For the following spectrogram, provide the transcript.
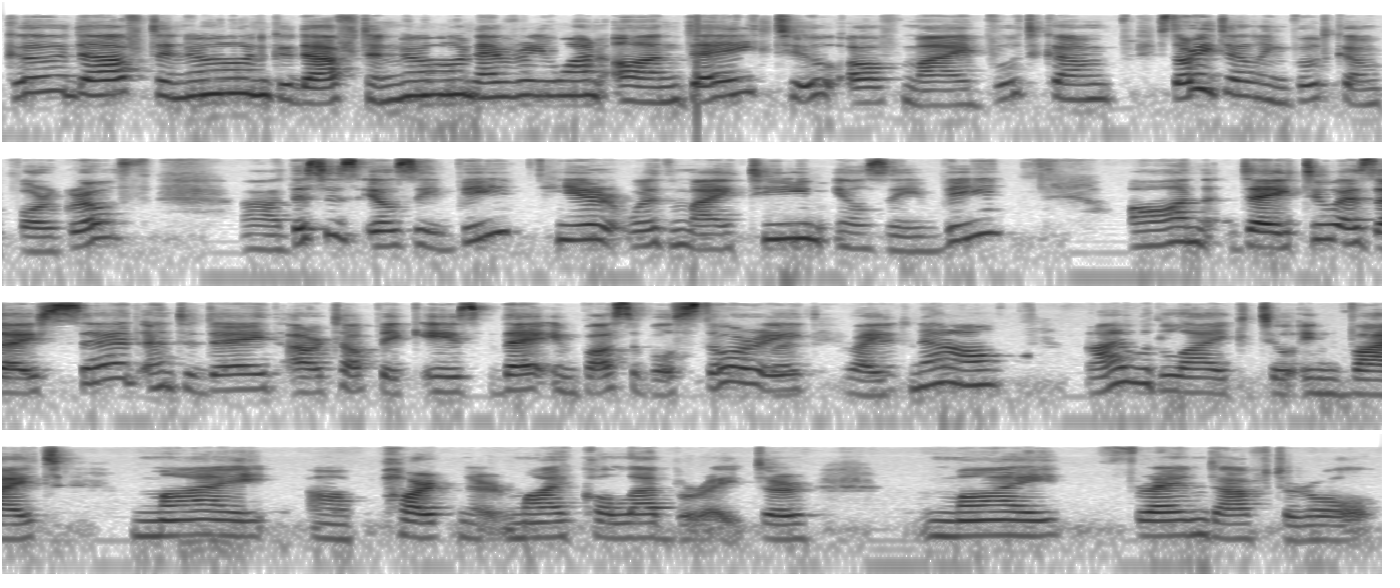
Good afternoon, good afternoon, everyone. On day two of my bootcamp, storytelling bootcamp for growth. Uh, this is Ilze B here with my team, Ilze B. On day two, as I said, and today our topic is the impossible story. Right, right now, I would like to invite my uh, partner, my collaborator, my friend after all,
